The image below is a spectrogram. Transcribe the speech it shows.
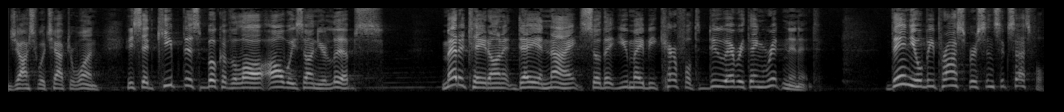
Joshua chapter 1. He said, Keep this book of the law always on your lips Meditate on it day and night so that you may be careful to do everything written in it. Then you'll be prosperous and successful.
